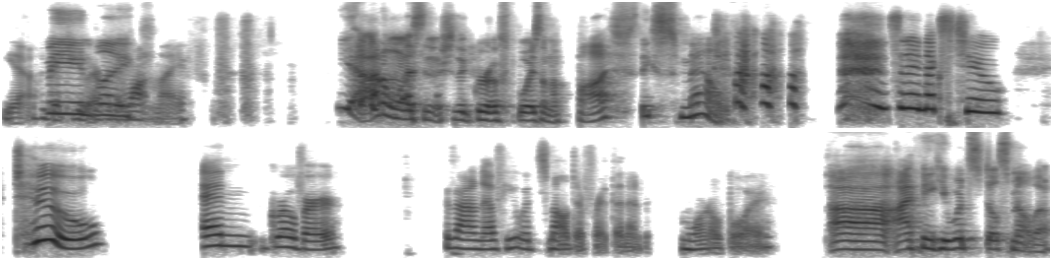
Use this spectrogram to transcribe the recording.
You know, to mean, do like- want in life. Yeah, I don't want to sit next to the gross boys on a bus. They smell. Sitting next to two and Grover, because I don't know if he would smell different than a mortal boy. Uh, I think he would still smell though.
